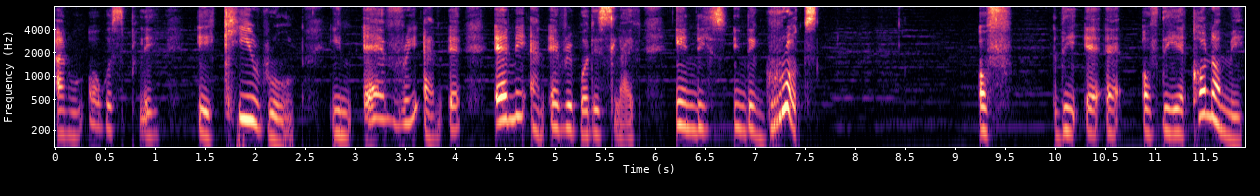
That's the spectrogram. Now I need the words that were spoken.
and will always play a key role in every and any and everybody's life in this in the growth of the uh, of the economy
